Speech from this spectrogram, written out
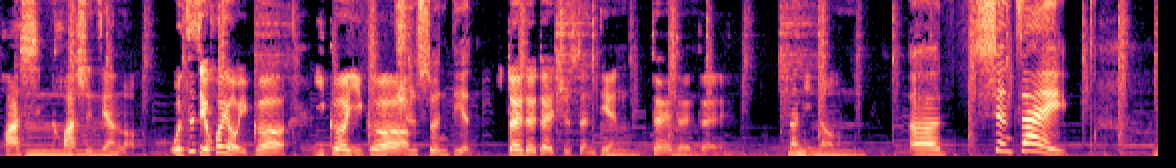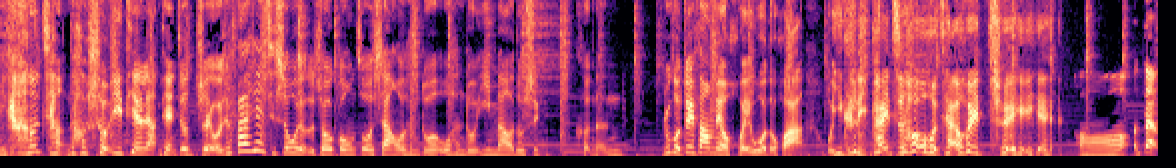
花时、嗯、花时间了。我自己会有一个一个一个止损点，对对对，止损点，嗯、对对对。那你呢？嗯、呃，现在。你刚刚讲到说一天两天就追，我就发现其实我有的时候工作上，我很多我很多 email 都是可能，如果对方没有回我的话，我一个礼拜之后我才会追耶。哦，但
